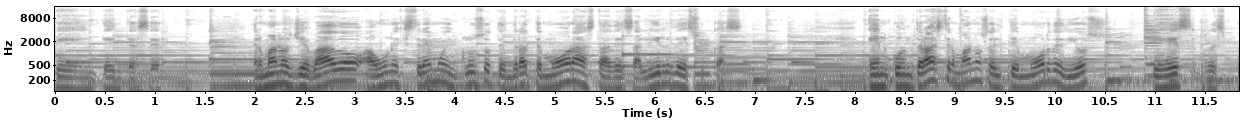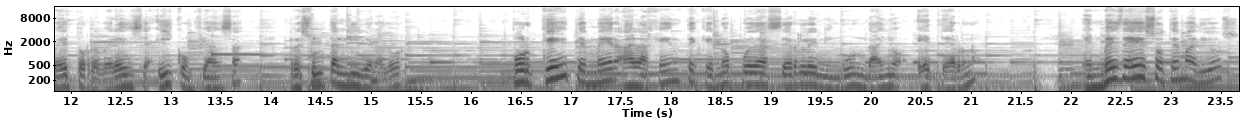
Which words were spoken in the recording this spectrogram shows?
que intente hacer. Hermanos, llevado a un extremo incluso tendrá temor hasta de salir de su casa. En contraste, hermanos, el temor de Dios, que es respeto, reverencia y confianza, resulta liberador. ¿Por qué temer a la gente que no puede hacerle ningún daño eterno? En vez de eso, tema a Dios,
